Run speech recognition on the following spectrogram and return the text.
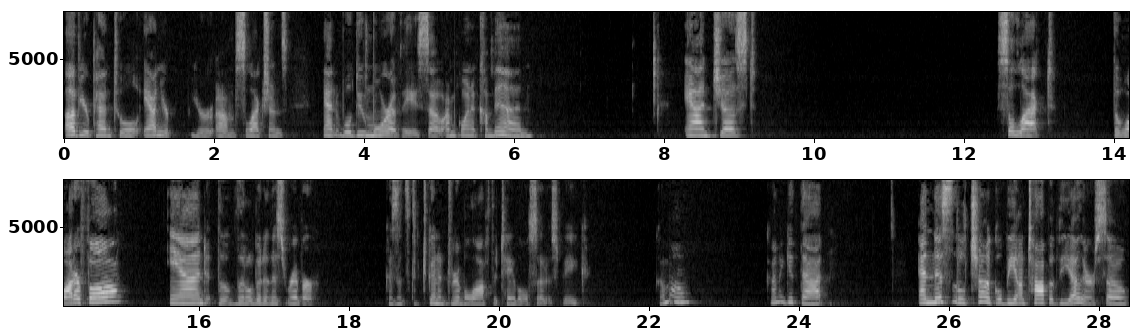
of your pen tool and your, your um, selections, and we'll do more of these. So I'm going to come in and just select the waterfall and the little bit of this river because it's going to dribble off the table, so to speak. Come on. Kind of get that and this little chunk will be on top of the other so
